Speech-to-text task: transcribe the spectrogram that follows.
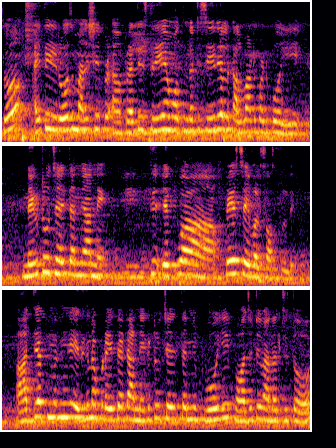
సో అయితే ఈరోజు మనిషి ప్రతి స్త్రీ ఏమవుతుందంటే సీరియల్కి అలవాటు పడిపోయి నెగిటివ్ చైతన్యాన్ని ఎక్కువ ఫేస్ చేయవలసి వస్తుంది. ఆధ్యాత్మికంగా ఎదిగినప్పుడు అయితే ఆ నెగిటివ్ చైతన్యం పోయి పాజిటివ్ ఎనర్జీతో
